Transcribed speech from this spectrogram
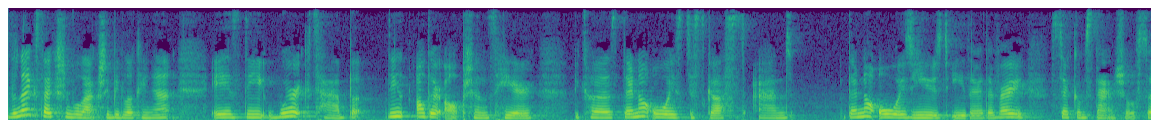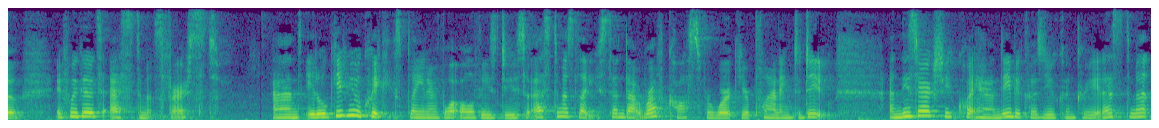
So the next section we'll actually be looking at is the work tab, but the other options here because they're not always discussed and they're not always used either. They're very circumstantial. So if we go to estimates first, and it'll give you a quick explainer of what all of these do. So estimates let you send out rough costs for work you're planning to do. And these are actually quite handy because you can create an estimate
